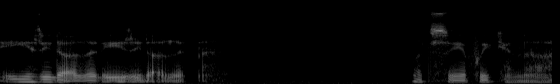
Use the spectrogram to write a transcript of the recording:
Easy does it, easy does it. Let's see if we can, uh,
